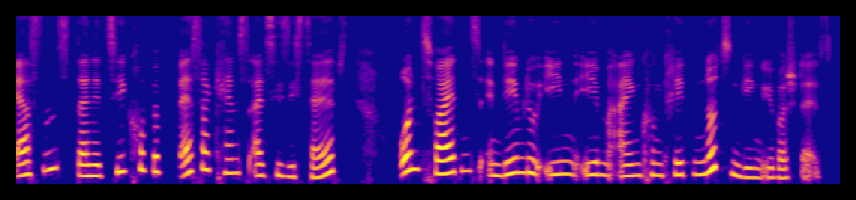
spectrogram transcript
erstens deine Zielgruppe besser kennst als sie sich selbst und zweitens, indem du ihnen eben einen konkreten Nutzen gegenüberstellst.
